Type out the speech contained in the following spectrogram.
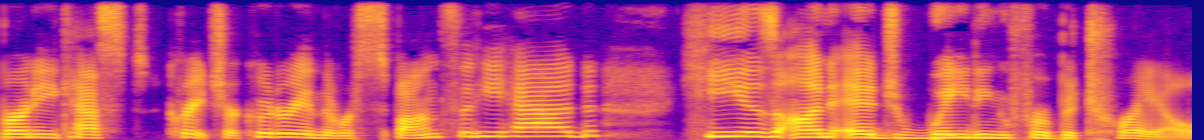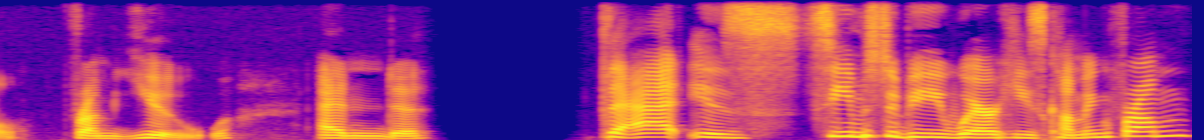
bernie cast create charcuterie and the response that he had he is on edge waiting for betrayal from you and that is seems to be where he's coming from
